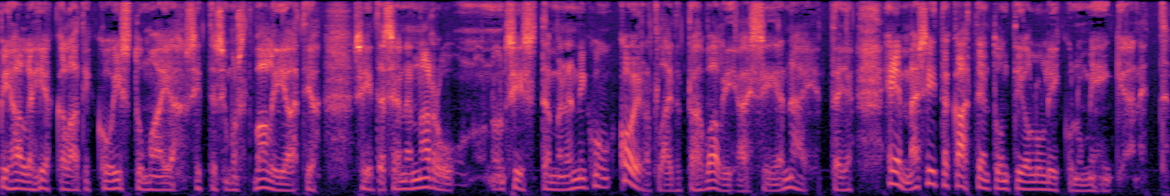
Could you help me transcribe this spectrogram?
pihalle hiekkalaatikkoon istumaan ja sitten semmoiset valjaat ja siitä sellainen naru, no siis tämmöinen niin kuin koirat laitetaan valjaisiin ja näin. Että, ja en mä siitä kahteen tuntiin ollut liikkunut mihinkään. Että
